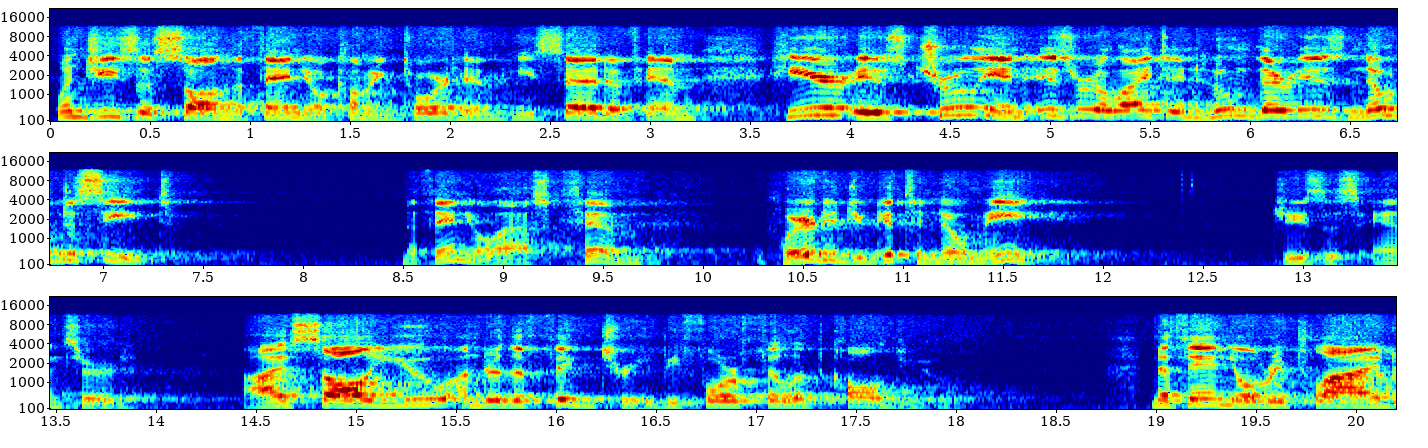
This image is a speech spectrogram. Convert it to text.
When Jesus saw Nathanael coming toward him, he said of him, Here is truly an Israelite in whom there is no deceit. Nathanael asked him, Where did you get to know me? Jesus answered, I saw you under the fig tree before Philip called you. Nathanael replied,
